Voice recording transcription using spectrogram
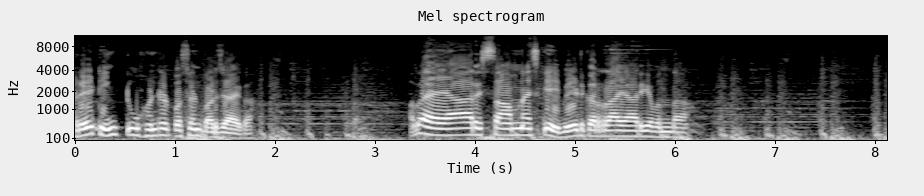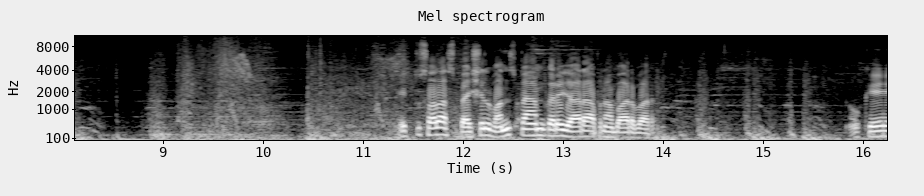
रेटिंग 200 परसेंट बढ़ जाएगा। अबे यार, इस सामने इसके वेट कर रहा है यार ये बंदा। एक तो साला स्पेशल वन स्पैम करे जा रहा है अपना बार बार ओके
